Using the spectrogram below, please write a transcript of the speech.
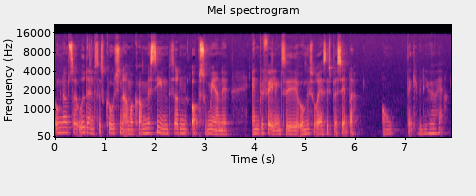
ungdoms- og uddannelsescoachen om at komme med sin sådan opsummerende anbefaling til unge psoriasispatienter. Og den kan vi lige høre her.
